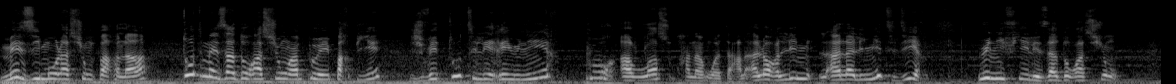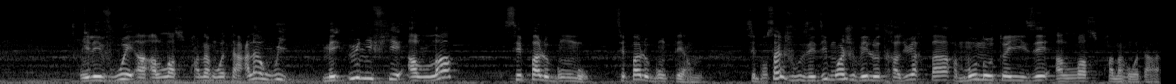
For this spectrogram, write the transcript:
mes immolations par là, toutes mes adorations un peu éparpillées, je vais toutes les réunir pour Allah subhanahu wa ta'ala. Alors à la limite dire unifier les adorations et les vouer à Allah subhanahu wa ta'ala, oui, mais unifier Allah, c'est pas le bon mot, c'est pas le bon terme. C'est pour ça que je vous ai dit, moi je vais le traduire par monothéiser Allah subhanahu wa ta'ala.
